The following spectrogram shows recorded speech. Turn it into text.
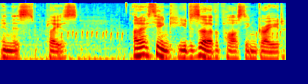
in this place. I don't think you deserve a passing grade.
